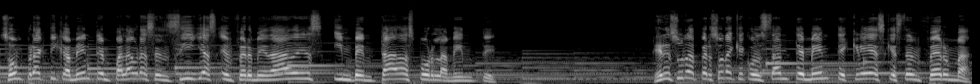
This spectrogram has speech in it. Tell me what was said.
Son prácticamente, en palabras sencillas, enfermedades inventadas por la mente. Eres una persona que constantemente crees que está enferma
